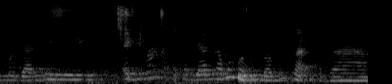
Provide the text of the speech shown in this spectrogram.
memegang ini eh gimana pekerjaan kamu bagus-bagus nggak pegang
